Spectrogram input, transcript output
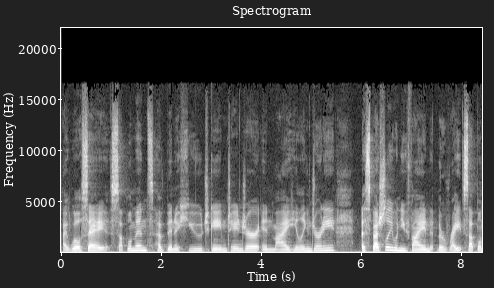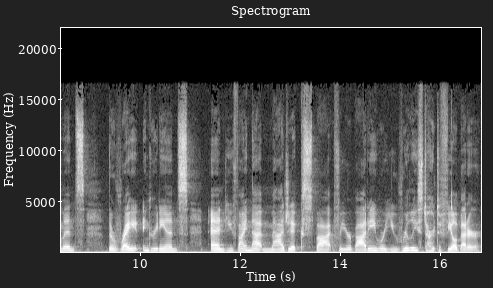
I will say supplements have been a huge game changer in my healing journey, especially when you find the right supplements, the right ingredients, and you find that magic spot for your body where you really start to feel better.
